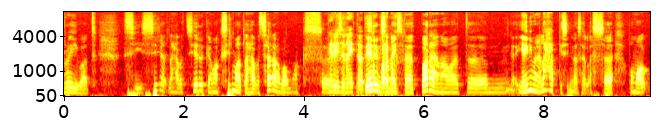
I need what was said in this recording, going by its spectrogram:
rõivad siis siljad lähevad sirgemaks, silmad lähevad säravamaks. tervisenäitajad tervisenäitajad paranevad ähm, ja inimene lähebki sinna sellesse oma,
